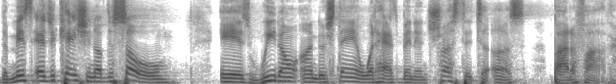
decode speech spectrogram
The miseducation of the soul is we don't understand what has been entrusted to us by the Father.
